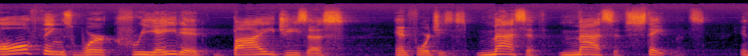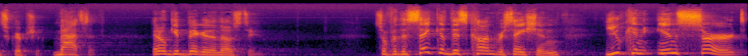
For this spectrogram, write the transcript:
all things were created by Jesus and for Jesus. Massive, massive statements in Scripture. Massive. They don't get bigger than those two. So, for the sake of this conversation, you can insert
